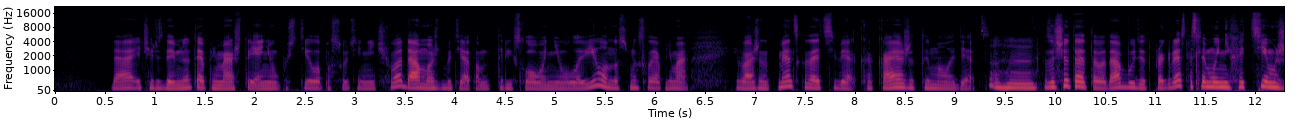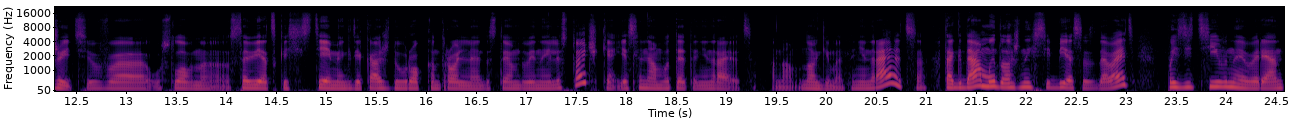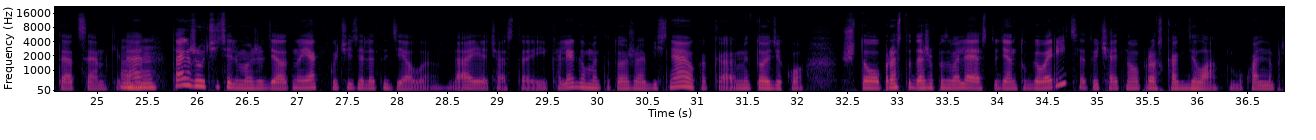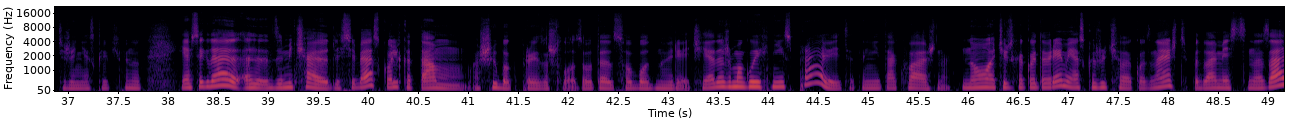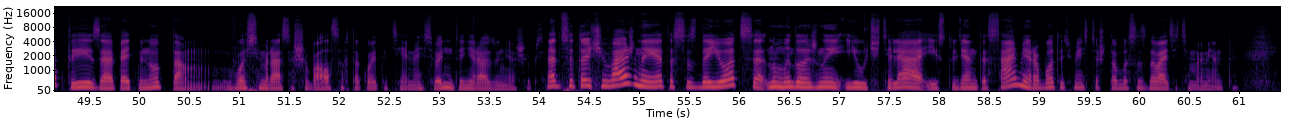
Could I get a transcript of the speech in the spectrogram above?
да, и через две минуты я понимаю, что я не упустила, по сути, ничего, да, может быть, я там три слова не уловила, но смысл я понимаю. И важный момент сказать себе, какая же ты молодец. Угу. За счет этого, да, будет прогресс. Если мы не хотим жить в условно советской системе, где каждый урок контрольная достаем двойные листочки, если нам вот это не нравится, а нам многим это не нравится, тогда мы должны себе создавать позитивные варианты оценки, угу. да. Также учитель может делать, но я как учитель это делаю, да, я часто и коллегам это тоже объясняю как э, методику, что просто даже позволяя студенту говорить, отвечать на вопрос, как дела, буквально на протяжении нескольких минут, я всегда э, замечаю для себя, сколько там ошибок произошло за вот эту свободную речь. Я даже могу их не исправить, это не так важно. Но через какое-то время я скажу человеку, знаешь, типа два месяца назад ты за пять минут там восемь раз ошибался в такой-то теме, а сегодня ты ни разу не ошибся. Да, то есть это очень важно, и это создается, ну, мы должны и учителя, и студенты сами работать вместе, чтобы создавать эти моменты.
